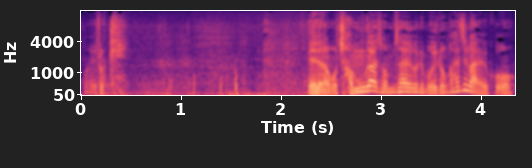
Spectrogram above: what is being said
어, 이렇게. 얘들아 뭐 점과 점 사이 거리 뭐 이런 거 하지 말고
